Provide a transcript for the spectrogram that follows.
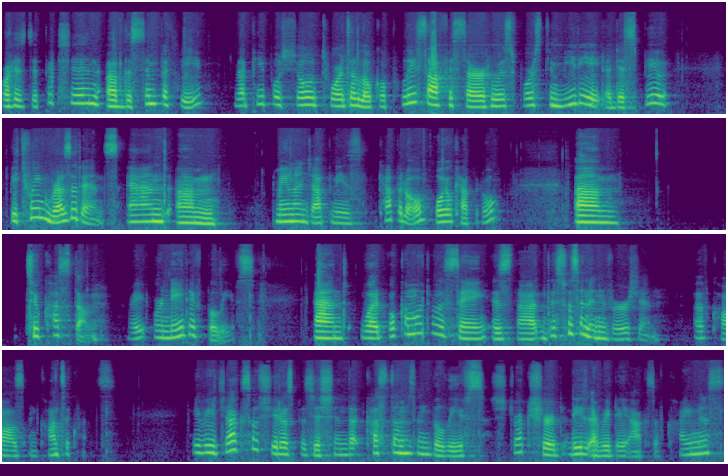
or his depiction of the sympathy that people showed towards a local police officer who was forced to mediate a dispute between residents and um, mainland Japanese capital, oil capital, um, to custom, right, or native beliefs. And what Okamoto is saying is that this was an inversion of cause and consequence. He rejects Oshiro's position that customs and beliefs structured these everyday acts of kindness,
